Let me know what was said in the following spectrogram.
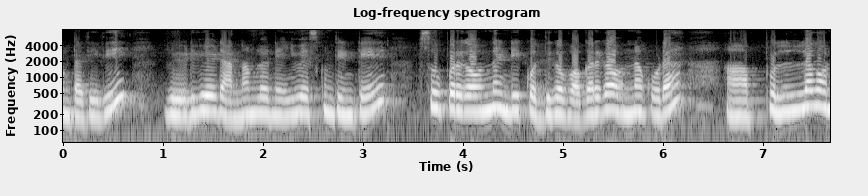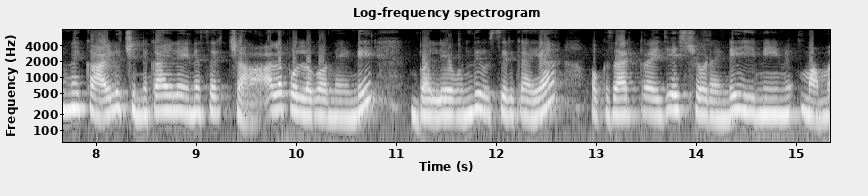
ఉంటుంది ఇది. వేడివేడి అన్నంలో నెయ్యి వేసుకుని తింటే సూపర్గా ఉందండి. కొద్దిగా ఒగరుగా ఉన్నా కూడా పుల్లగా ఉన్నాయి. కాయలు చిన్న కాయలు అయినా సరే చాలా పుల్లగా ఉన్నాయండి. భలే ఉంది ఉసిరికాయ. ఒకసారి ట్రై చేసి చూడండి. ఈ నేను మా అమ్మ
